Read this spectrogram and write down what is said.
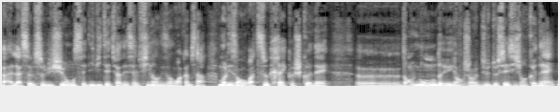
Bah, la seule solution, c'est d'éviter de faire des selfies dans des endroits comme ça. Moi, les endroits de secrets que je connais, euh, dans le monde, et je sais si j'en connais,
